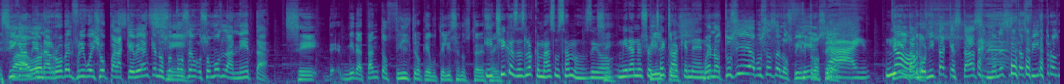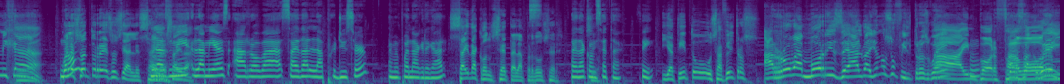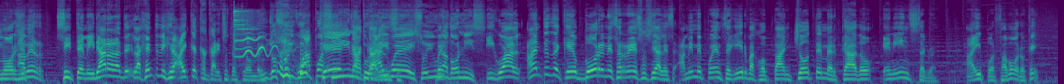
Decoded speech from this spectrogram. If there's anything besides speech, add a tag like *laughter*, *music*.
sigan favor. en arroba el freeway show para que vean que nosotros Sí. somos la neta. Sí, de- mira, tanto filtro que utilizan ustedes Y ahí. chicos, es lo que más usamos. Digo, Sí. mira nuestro Filtros. TikTok en el... Bueno, tú sí abusas de los filtros, ¿eh? Ay, Tan no. bonita que estás, no necesitas *laughs* filtros, mija. ¿Cuáles ¿No? son tus redes sociales, Saida? Las mi- la mía es arroba Saida la producer. Ahí me pueden agregar. Saida con Z, la producer. Saida con Sí. Z. Sí. ¿Y a ti tú usas filtros? Arroba Morris de Alba. Yo no uso filtros, güey. Ay, por fa- favor, güey, Morris. a ver. Si te mirara la, gente dijera, ay, qué cacarizo está este hombre. Yo soy *laughs* guapo así, natural, güey. Soy un Adonis. Igual, antes de que borren esas redes sociales, a mí me pueden seguir bajo Panchote Mercado en Instagram. Ahí, por favor, ¿ok?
